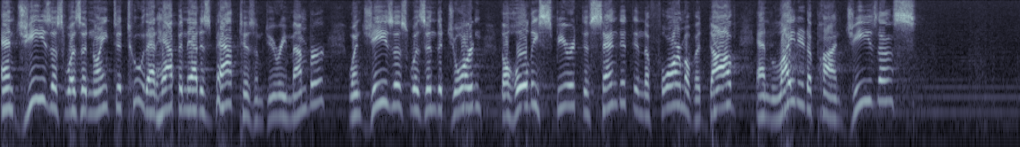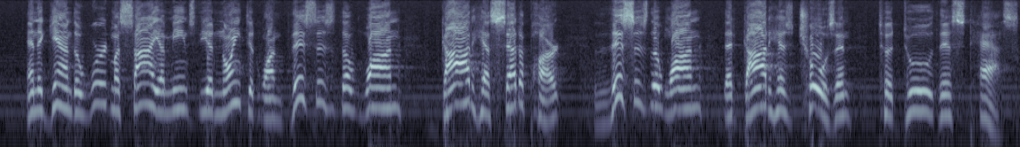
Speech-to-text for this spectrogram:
And Jesus was anointed too. That happened at his baptism. Do you remember? When Jesus was in the Jordan, the Holy Spirit descended in the form of a dove and lighted upon Jesus. And again, the word Messiah means the anointed one. This is the one God has set apart. This is the one that God has chosen to do this task.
